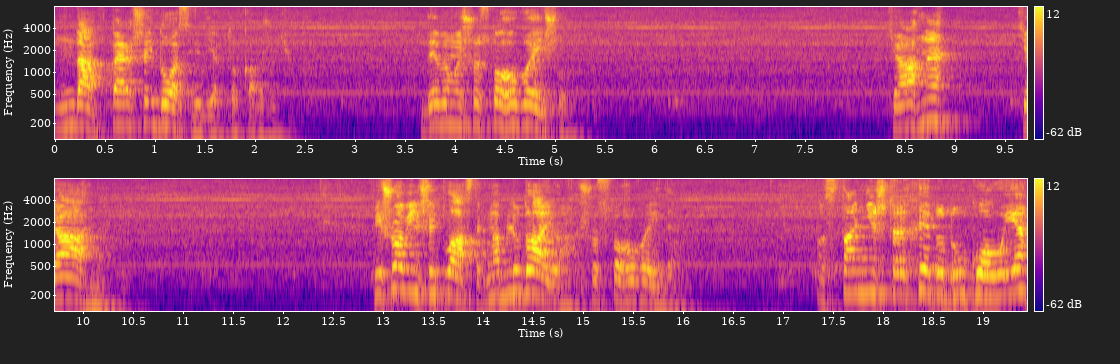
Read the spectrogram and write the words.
Да, перший досвід, як то кажуть. Дивимось, що з того вийшло. Тягне, тягне. Пішов інший пластик. Наблюдаю, що з того вийде. Останні штрихи додруковує.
